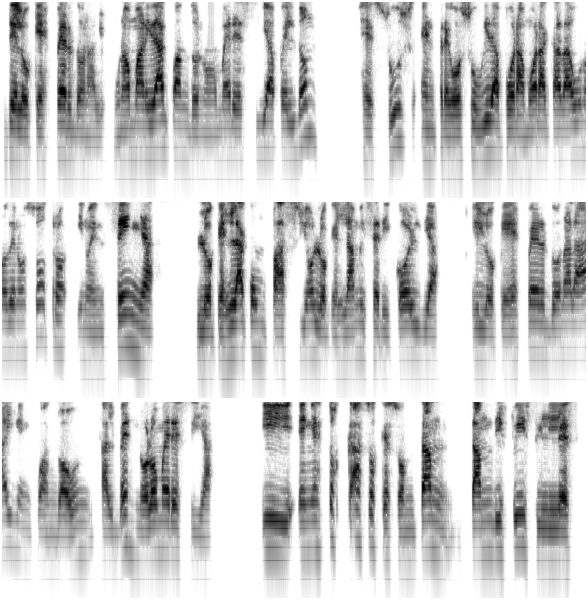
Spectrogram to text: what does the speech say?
de lo que es perdonar. Una humanidad cuando no merecía perdón, Jesús entregó su vida por amor a cada uno de nosotros y nos enseña lo que es la compasión, lo que es la misericordia y lo que es perdonar a alguien cuando aún tal vez no lo merecía. Y en estos casos que son tan, tan difíciles,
